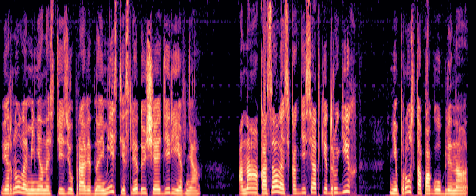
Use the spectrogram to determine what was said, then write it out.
Вернула меня на стезю праведной мести следующая деревня. Она оказалась, как десятки других, не просто погублена,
